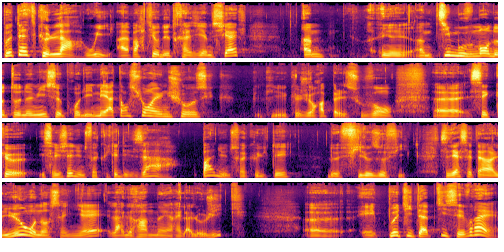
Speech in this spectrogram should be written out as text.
peut-être que là, oui, à partir du XIIIe siècle, un, petit mouvement d'autonomie se produit. Mais attention à une chose que, je rappelle souvent, euh, c'est qu'il s'agissait d'une faculté des arts, pas d'une faculté de philosophie. C'est-à-dire que c'était un lieu où on enseignait la grammaire et la logique. Euh, et petit à petit, c'est vrai,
